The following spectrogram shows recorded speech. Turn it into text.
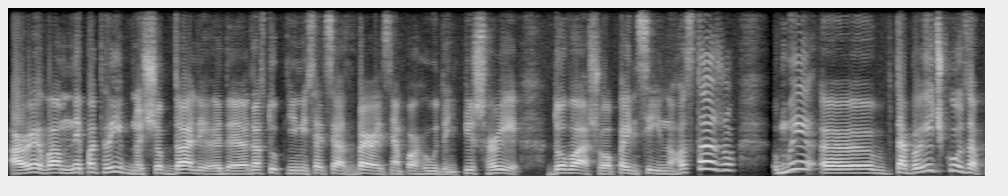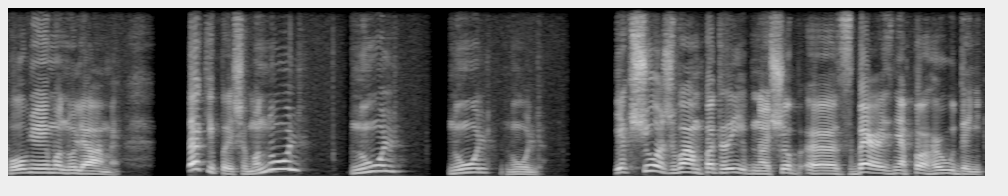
але вам не потрібно, щоб далі е, наступні місяця з березня по грудень пішли до вашого пенсійного стажу, ми е, табличку заповнюємо нулями. Так і пишемо 0, 0, 0, 0. Якщо ж вам потрібно, щоб е, з березня по грудень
